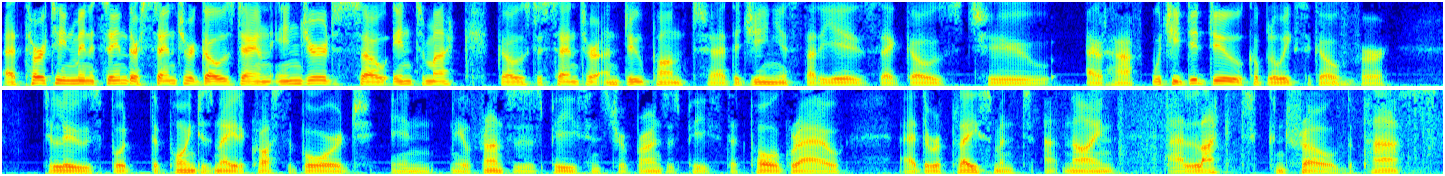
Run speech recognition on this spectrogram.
uh, 13 minutes in, their centre goes down injured, so Ntamack goes to centre, and Dupont, uh, the genius that he is, uh, goes to out half, which he did do a couple of weeks ago mm. for Toulouse. But the point is made across the board in Neil Francis's piece and Stuart Barnes's piece that Paul Graou, uh, the replacement at nine, uh, lacked control. The pass,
